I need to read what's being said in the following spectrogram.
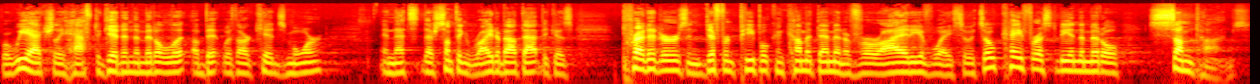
where we actually have to get in the middle a bit with our kids more. And that's, there's something right about that because predators and different people can come at them in a variety of ways. So it's okay for us to be in the middle sometimes.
